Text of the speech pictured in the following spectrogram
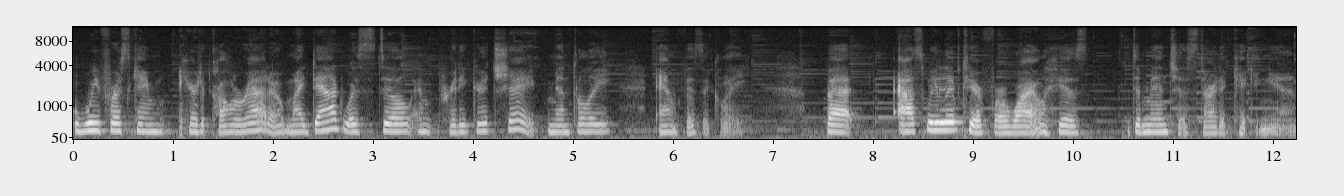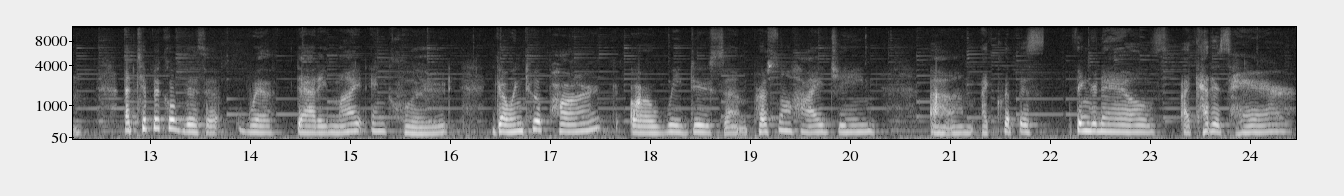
we first came here to Colorado, my dad was still in pretty good shape, mentally and physically. But as we lived here for a while, his dementia started kicking in. A typical visit with Daddy might include going to a park or we do some personal hygiene. Um, I clip his fingernails, I cut his hair.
